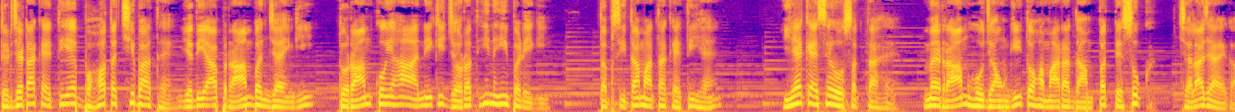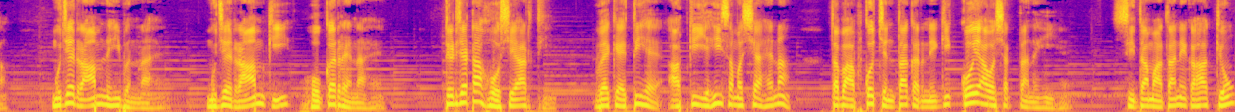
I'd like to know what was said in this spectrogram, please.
त्रिजटा कहती है, बहुत अच्छी बात है, यदि आप राम बन जाएँगी तो राम को यहाँ आने की ज़रूरत ही नहीं पड़ेगी। तब सीता माता कहती है, यह कैसे हो सकता है? मैं राम हो जाऊँगी तो हमारा दाम्पत्य सुख चला जाएगा। मुझे राम नहीं बनना है। मुझे राम की होकर रहना है। तिरजटा होशियार थी। वह कहती है, आपकी यही समस्या है ना? तब आपको चिंता करने की कोई आवश्यकता नहीं है। सीता माता ने कहा, क्यों?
